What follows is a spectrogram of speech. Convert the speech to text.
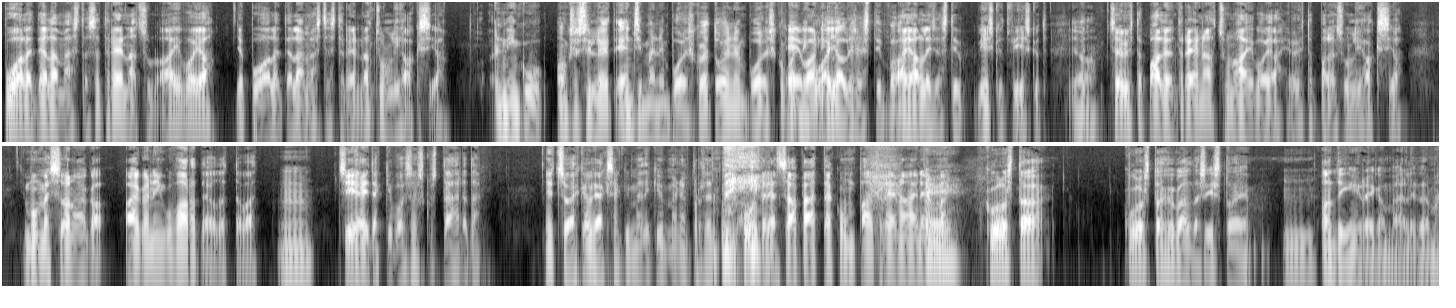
puolet elämästä sä treenaat sun aivoja ja puolet elämästä sä treenaat sun lihaksia. Niin kuin, onko se silleen, että ensimmäinen puolisko ja toinen puolisko vai Ei niin vaan niinku ajallisesti vaan? Ajallisesti 50-50. Joo. Et se yhtä paljon treenaat sun aivoja ja yhtä paljon sun lihaksia. Ja mun mielestä se on aika, aika niin kuin varteutettava. Et Mm. Siihen itsekin voisi joskus tähdätä. Nyt se on ehkä 90-10 prosenttia. Kuuntelijat saa päättää kumpaa treenaa enemmän. Ei. Kuulostaa, kuulostaa hyvältä siis toi Mm. antiikin reikan määritelmä.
